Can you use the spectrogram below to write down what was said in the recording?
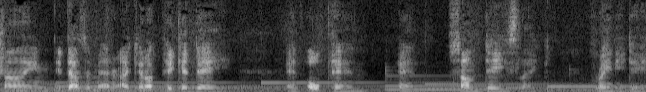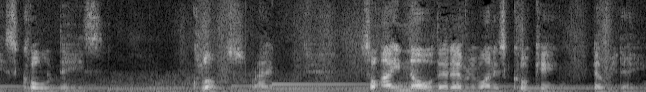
shine. It doesn't matter. I cannot pick a day and open and some days like rainy days, cold days, close, right? So I know that everyone is cooking every day.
